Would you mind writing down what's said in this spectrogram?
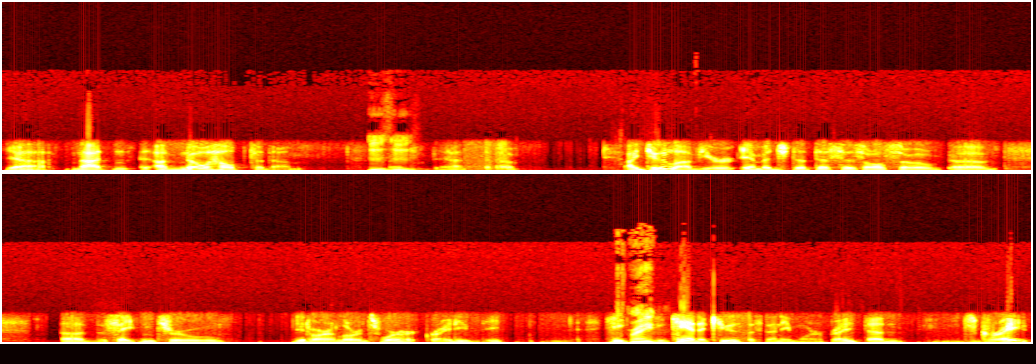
yeah, not of no help to them. Mm-hmm. uh, I do love your image that this is also uh, uh, Satan through you know our Lord's work, right? He, he he, right. he can't accuse us anymore, right? And it's great.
